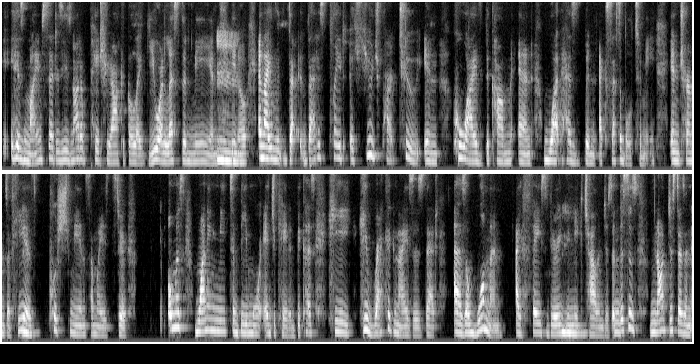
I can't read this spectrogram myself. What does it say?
his mindset is he's not a patriarchal like you are less than me and mm. you know and i that, that has played a huge part too in who i've become and what has been accessible to me in terms of he mm. has pushed me in some ways to almost wanting me to be more educated because he he recognizes that as a woman I face very mm. unique challenges. And this is not just as an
